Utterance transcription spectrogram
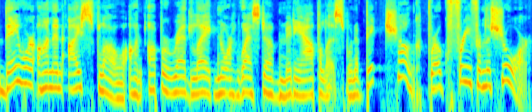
They were on an ice floe on Upper Red Lake northwest of Minneapolis when a big chunk broke free from the shore.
